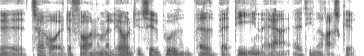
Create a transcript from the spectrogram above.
øh, tage højde for, når man laver de tilbud, hvad værdien er af din restgæld,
